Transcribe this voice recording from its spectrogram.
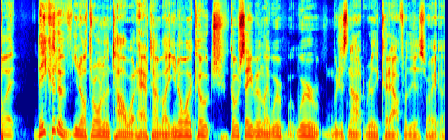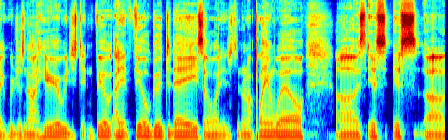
But they could have, you know, thrown in the towel at halftime, like, you know what, coach, coach Saban, like we're, we're, we're just not really cut out for this, right? Like we're just not here. We just didn't feel, I didn't feel good today. So I didn't, we're not playing well. Uh, it's, it's, it's uh,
